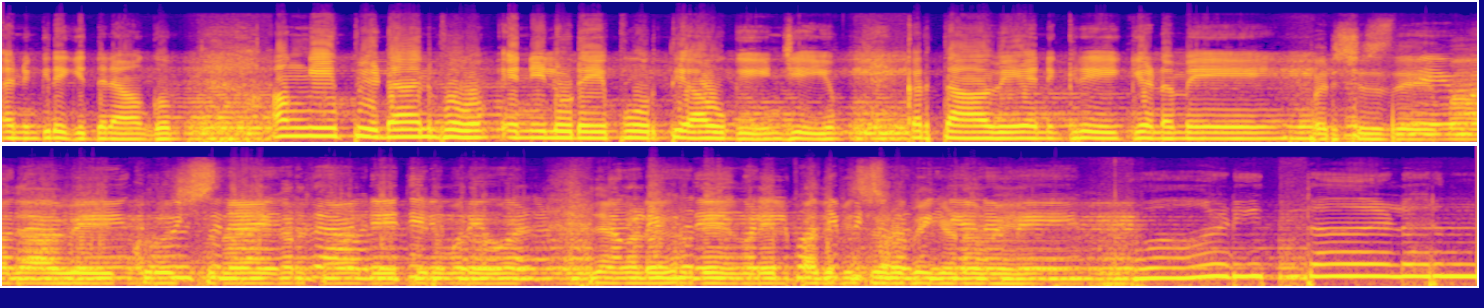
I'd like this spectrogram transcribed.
അനുഗ്രഹിതനാകും. അങ്ങേ പീഡാനുഭവം എന്നിലൂടെ പൂർത്തിയാവുകയും ചെയ്യും. കർത്താവെ അനുഗ്രഹിക്കണമേ. പരിശുദ്ധ മാതാവേ ക്രൂശനായ കർത്താവിന്റെ തിരുമുറിവുകൾ ഞങ്ങളുടെ ഹൃദയങ്ങളിൽ പതിപ്പിച്ചുറപ്പിക്കണമേ. വാടിത്തളർന്ന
